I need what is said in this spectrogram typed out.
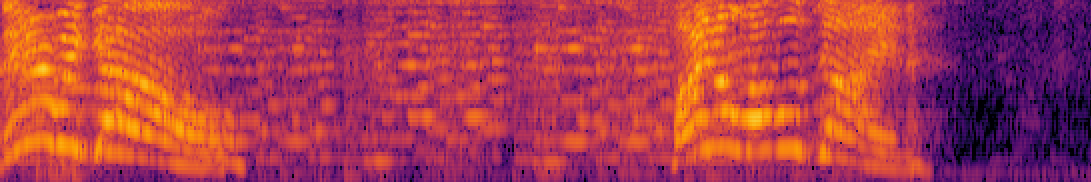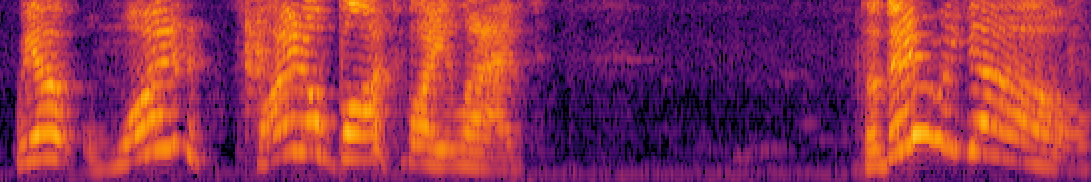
There we go! Final level done! We have one final boss fight left. So there we go!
